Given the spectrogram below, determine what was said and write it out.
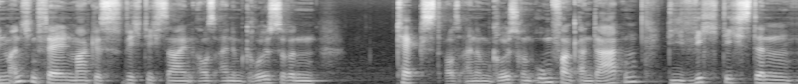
in manchen Fällen mag es wichtig sein, aus einem größeren Text, aus einem größeren Umfang an Daten die wichtigsten,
